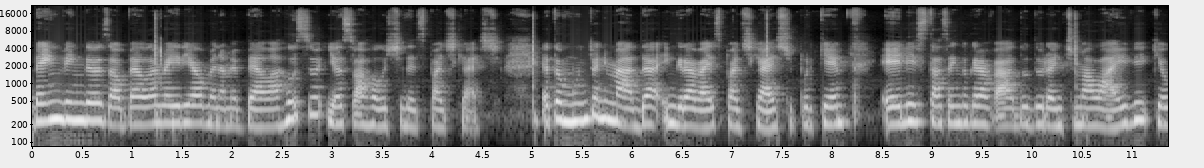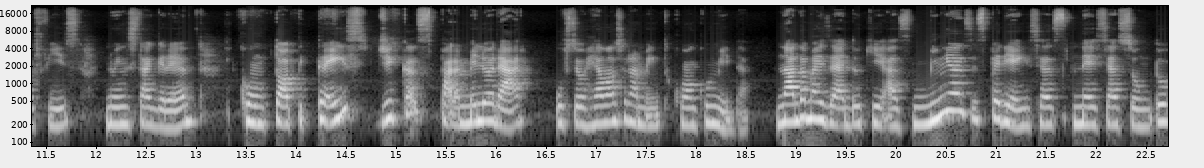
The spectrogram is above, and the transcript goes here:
Bem-vindos ao Bella Radio. Meu nome é Bella Russo e eu sou a host desse podcast. Eu tô muito animada em gravar esse podcast porque ele está sendo gravado durante uma live que eu fiz no Instagram com top 3 dicas para melhorar o seu relacionamento com a comida nada mais é do que as minhas experiências nesse assunto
